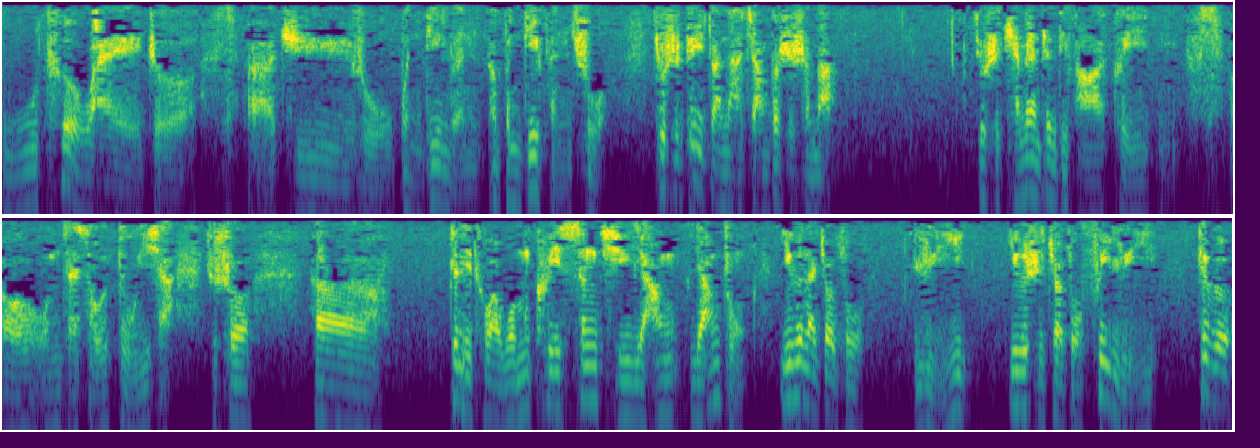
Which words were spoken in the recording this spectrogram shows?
无特外者啊居如本地论啊本地分说，就是这一段呢讲的是什么？就是前面这个地方啊可以哦我们再稍微补一下，就说啊。这里头啊，我们可以升起两两种，一个呢叫做履衣，一个是叫做非履衣。这个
